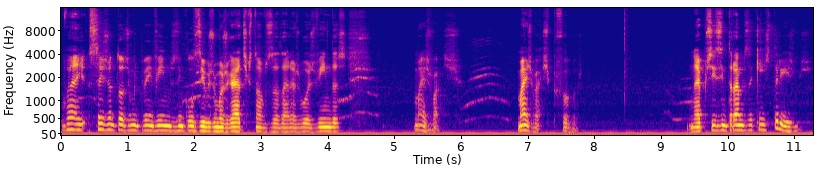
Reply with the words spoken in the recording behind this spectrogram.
Bem, sejam todos muito bem-vindos, inclusive os meus gatos que estão-vos a dar as boas-vindas. Mais baixo. Mais baixo, por favor. Não é preciso entrarmos aqui em esterismos.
